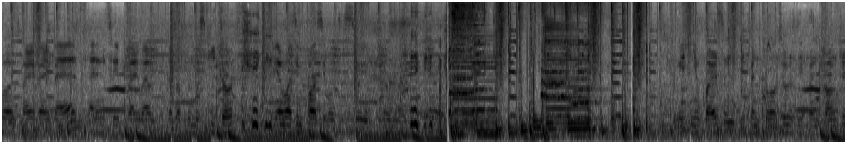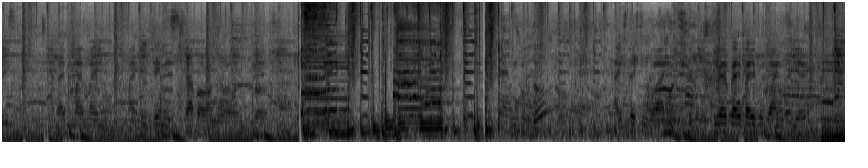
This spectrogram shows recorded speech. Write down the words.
was very, very bad. I didn't sleep very well because of the mosquitoes. it was impossible to sleep. meet new persons, different cultures, different countries. And I, my, my, my big dream is travel around the world. In Bordeaux, I was tasting wines. we have very, very good wines here.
